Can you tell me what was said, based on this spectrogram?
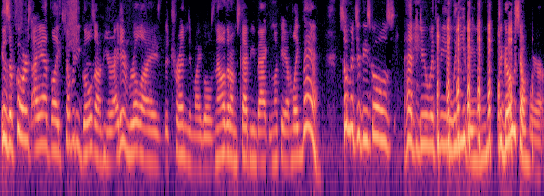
Because of course I had like so many goals on here. I didn't realize the trend in my goals. Now that I'm stepping back and looking, I'm like, man, so much of these goals had to do with me leaving to go somewhere.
